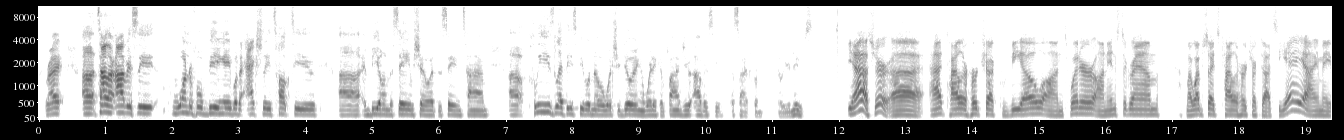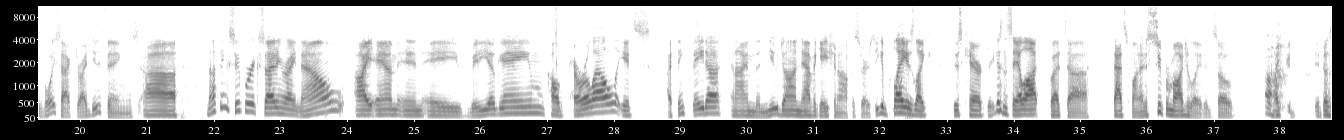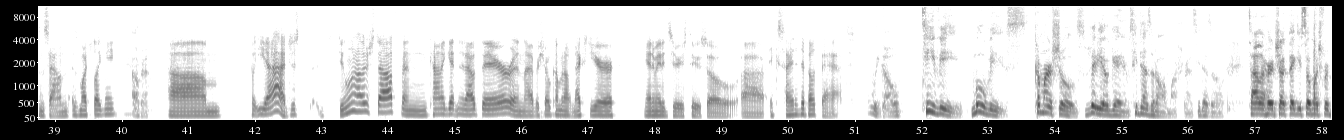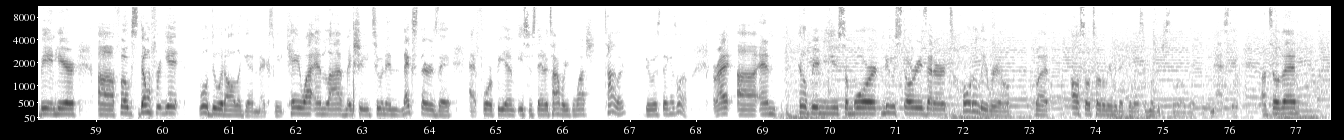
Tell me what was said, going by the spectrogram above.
Right. Uh Tyler, obviously wonderful being able to actually talk to you uh, and be on the same show at the same time. Uh, please let these people know what you're doing and where they can find you. Obviously, aside from know your news. Yeah, sure. Uh, at Tyler Hyrchuk VO on Twitter, on Instagram. My website's tylerhyrchuk.ca. I'm a voice actor. I do things. Uh, nothing super exciting right now. I am in a video game called Parallel. It's I think beta, and I'm the new Dawn navigation officer. So you can play as like this character. He doesn't say a lot, but uh, that's fun. I just super modulated, so oh. I could. It doesn't sound as much like me. Okay. Um, but yeah, just uh, doing other stuff and kind of getting it out there. And I have a show coming out next year, animated series too. So uh, excited about that. There we go. TV, movies, commercials, video games. He does it all, my friends. He does it all. Tyler Hyrchuk, thank you so much for being here. Uh, folks, don't forget, we'll do it all again next week. KYN Live. Make sure you tune in next Thursday at 4 p.m. Eastern Standard Time where you can watch Tyler do his thing as well. All right. Uh, and he'll bring you some more news stories that are totally real, but also totally ridiculous and maybe just a little bit nasty. Until then,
